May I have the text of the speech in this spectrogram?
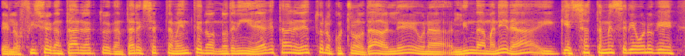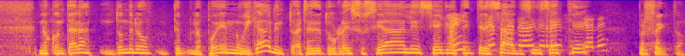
El oficio de cantar, el acto de cantar exactamente, no, no tenía idea que estaban en esto, lo encuentro notable, una linda manera, y quizás también sería bueno que nos contaras dónde los, te- los pueden ubicar, en a través de tus redes sociales, si alguien Sí, está interesado. de ¿sabes sociales. Perfecto.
